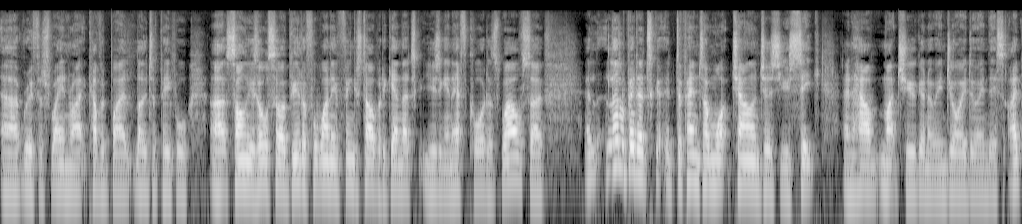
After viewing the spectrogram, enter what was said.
uh, Rufus Wainwright, covered by loads of people. Uh, song is also a beautiful one in fingerstyle, but again, that's using an F chord as well. So a little bit, it depends on what challenges you seek and how much you're going to enjoy doing this. I,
